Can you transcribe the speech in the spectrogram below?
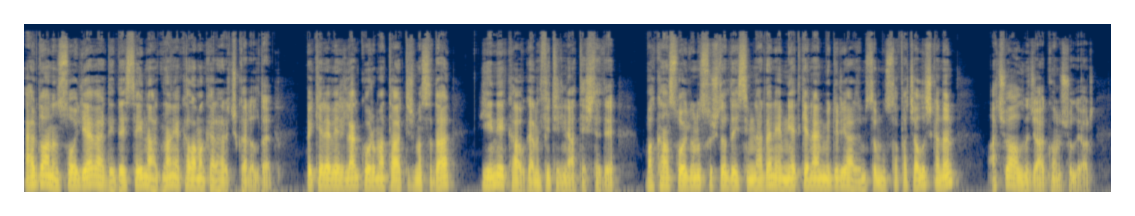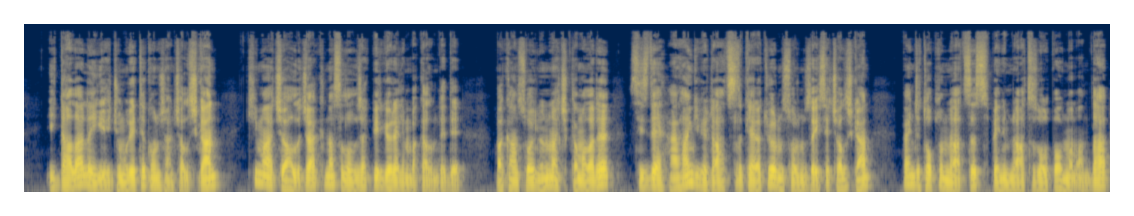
Erdoğan'ın Soylu'ya verdiği desteğin ardından yakalama kararı çıkarıldı. Peker'e verilen koruma tartışması da yeni kavganın fitilini ateşledi. Bakan Soylu'nun suçladığı isimlerden Emniyet Genel Müdür Yardımcısı Mustafa Çalışkan'ın açığa alınacağı konuşuluyor. İddialarla ilgili Cumhuriyet'e konuşan Çalışkan, kimi açığa alacak, nasıl alacak bir görelim bakalım dedi. Bakan Soylu'nun açıklamaları sizde herhangi bir rahatsızlık yaratıyor mu sorumuza ise Çalışkan, bence toplum rahatsız, benim rahatsız olup olmamam da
